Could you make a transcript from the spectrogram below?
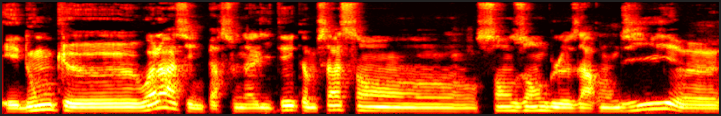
et donc euh, voilà, c'est une personnalité comme ça, sans, sans angles arrondis, euh,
